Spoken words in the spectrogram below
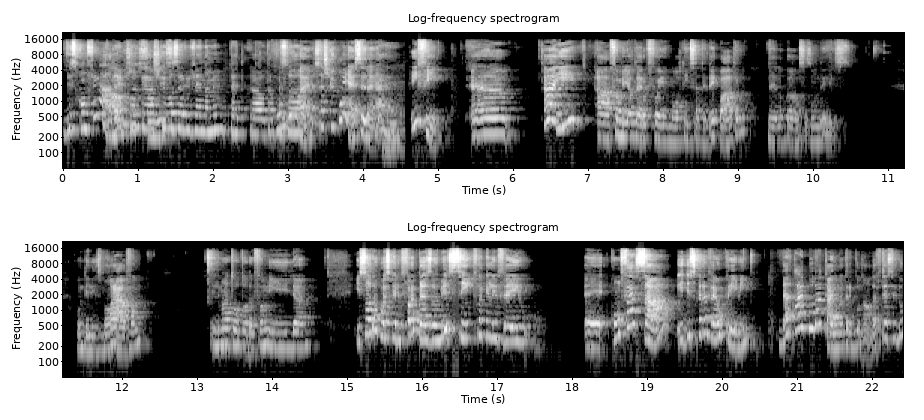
Desconfiar, Ai, né? Porque eu Jesus. acho que você vivendo no mesmo teto que a outra pessoa. Não é, você acha que conhece, né? Enfim. é, aí, a família Otero foi morta em 74, né, no Kansas, onde eles, onde eles moravam. Ele matou toda a família. E só depois que ele foi preso em 2005 foi que ele veio é, confessar e descrever o crime. Detalhe por detalhe no tribunal. Deve ter sido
